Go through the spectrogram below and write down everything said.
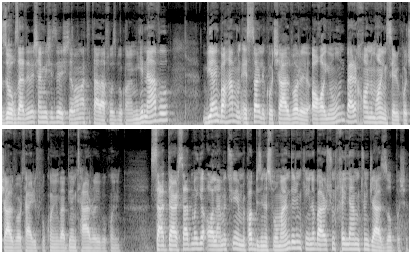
ذوق زده بشم یه چیزی اشتباه حتی تلفظ بکنم. میگه نه و بیایم با همون استایل کت آقایون برای خانم ها این سری کت تعریف بکنیم و بیایم طراحی بکنیم. صد درصد ما یه عالمه توی امریکا business woman داریم که اینا براشون خیلی هم می‌تونه جذاب باشه.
